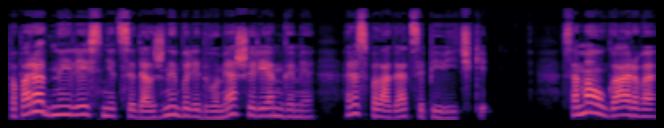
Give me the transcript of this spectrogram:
По парадной лестнице должны были двумя шеренгами располагаться певички. Сама Угарова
